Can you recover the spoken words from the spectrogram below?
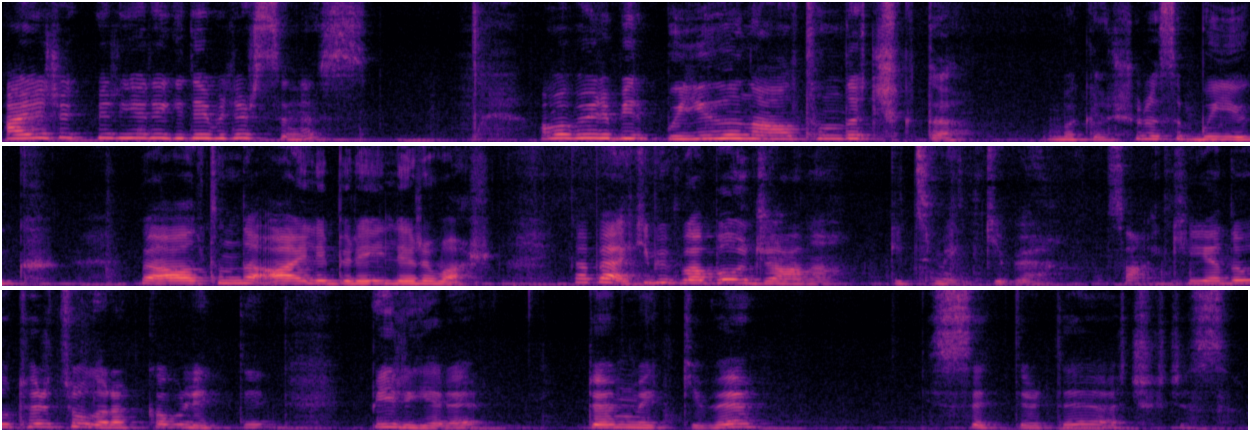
Ailecek bir yere gidebilirsiniz. Ama böyle bir bıyığın altında çıktı. Bakın şurası bıyık ve altında aile bireyleri var. Ya belki bir baba ocağına gitmek gibi sanki ya da otorite olarak kabul ettiğin bir yere dönmek gibi hissettirdi açıkçası.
